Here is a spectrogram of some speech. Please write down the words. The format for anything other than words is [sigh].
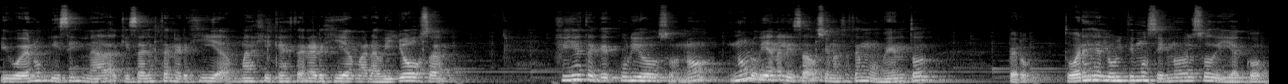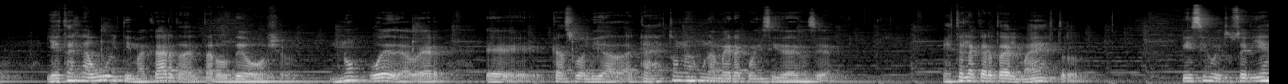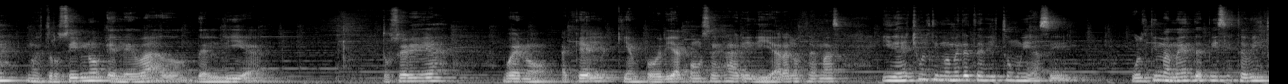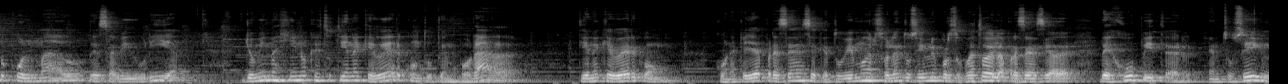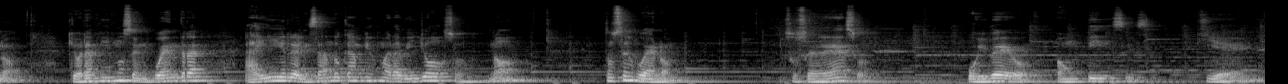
Y bueno, Pisces, nada, sale esta energía mágica, esta energía maravillosa. Fíjate qué curioso, ¿no? No lo había analizado sino hasta este momento, pero tú eres el último signo del zodíaco y esta es la última carta del tarot de Osho. No puede haber eh, casualidad acá, esto no es una mera coincidencia. Esta es la carta del maestro. Pisces, hoy tú serías nuestro signo elevado del día Tú serías, bueno, aquel quien podría aconsejar y guiar a los demás. Y de hecho últimamente te he visto muy así. Últimamente, Pisces, te he visto colmado de sabiduría. Yo me imagino que esto tiene que ver con tu temporada. Tiene que ver con, con aquella presencia que tuvimos del Sol en tu signo y por supuesto de la presencia de, de Júpiter en tu signo, que ahora mismo se encuentra ahí realizando cambios maravillosos, ¿no? Entonces, bueno, sucede eso. Hoy veo a un Pisces quien,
